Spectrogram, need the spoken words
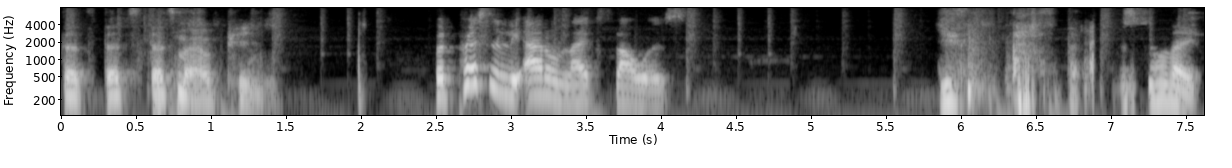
That's that's that's my opinion. But personally, I don't like flowers. You, but I just feel like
